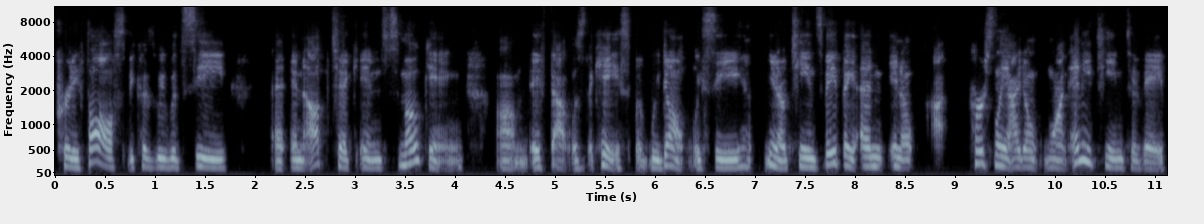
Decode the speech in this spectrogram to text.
pretty false because we would see an uptick in smoking um, if that was the case but we don't. We see you know teens vaping. And you know personally i don't want any teen to vape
